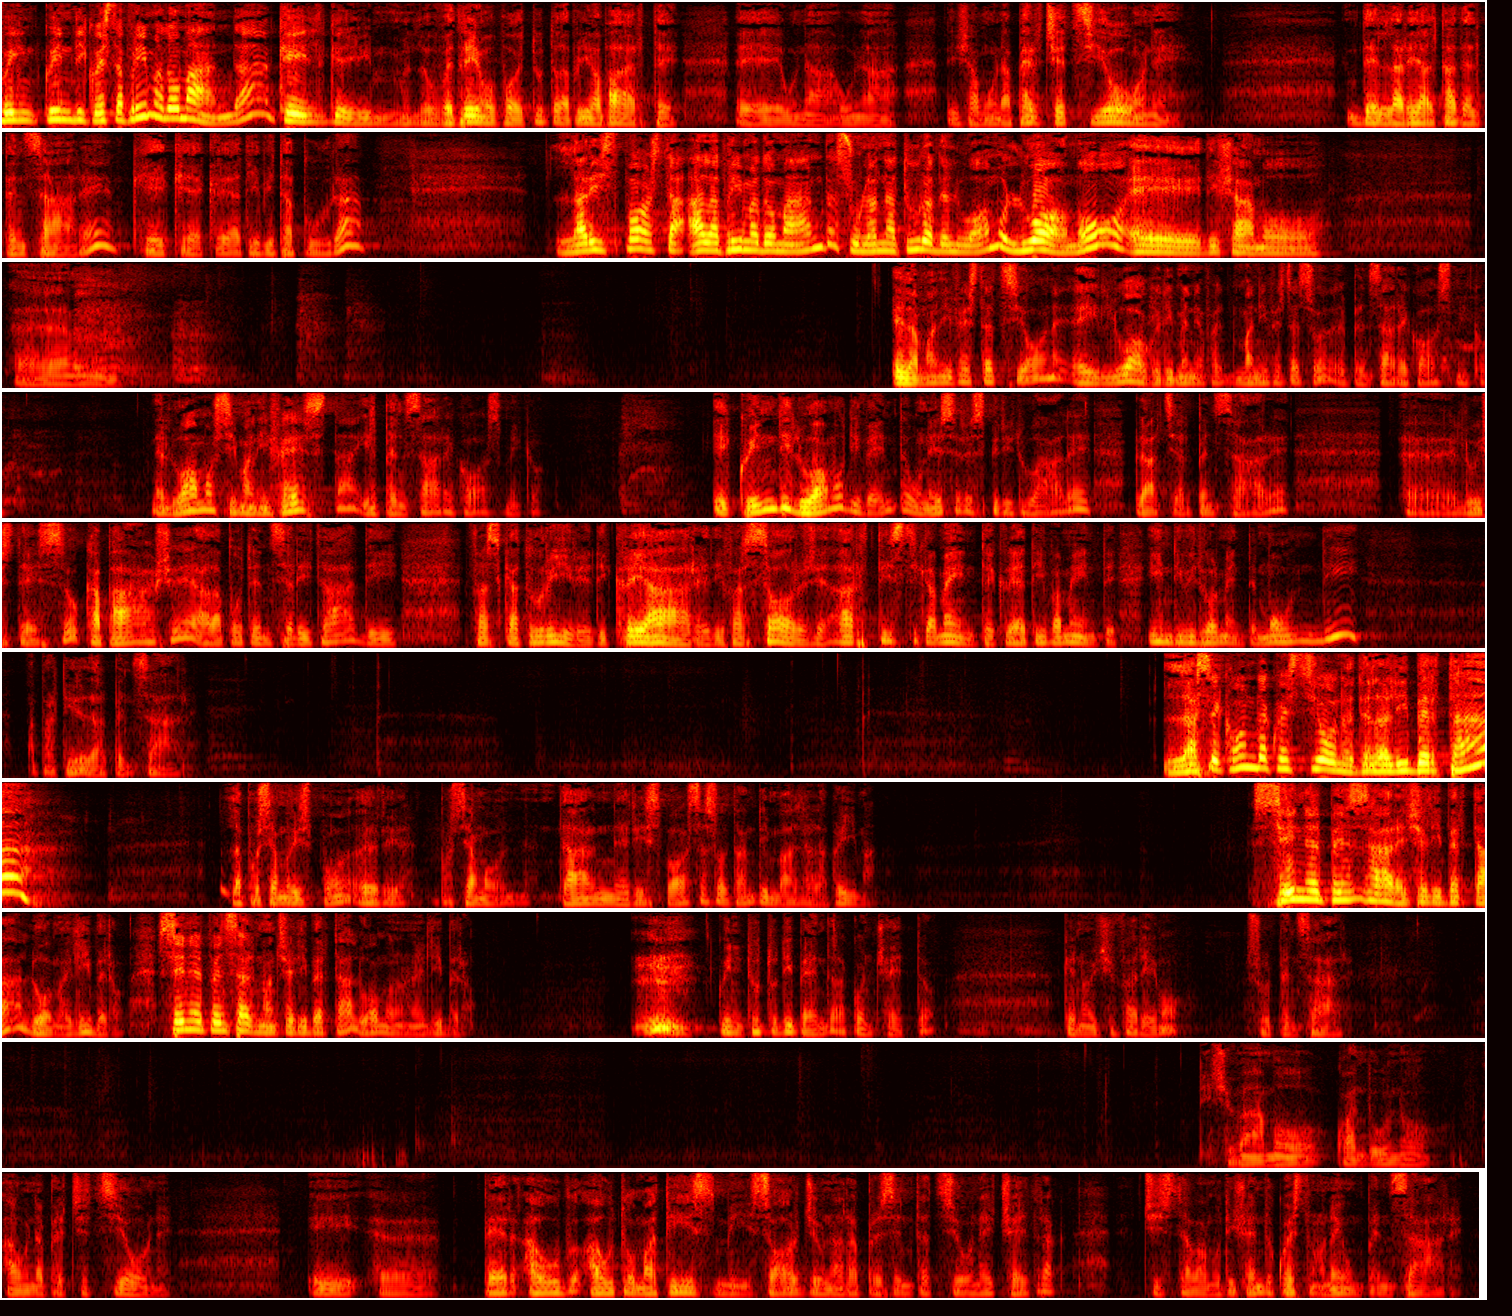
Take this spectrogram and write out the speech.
Quindi questa prima domanda, che, che, lo vedremo poi tutta la prima parte, è una, una, diciamo una percezione della realtà del pensare, che, che, è creatività pura. La risposta alla prima domanda sulla natura dell'uomo, l'uomo è, diciamo, ehm, è la manifestazione, è il luogo di manifestazione del pensare cosmico. Nell'uomo si manifesta il pensare cosmico e quindi l'uomo diventa un essere spirituale grazie al pensare eh, lui stesso, capace, ha la potenzialità di far scaturire, di creare, di far sorgere artisticamente, creativamente, individualmente mondi a partire dal pensare. La seconda questione della libertà la possiamo, rispondere, possiamo darne risposta soltanto in base alla prima. Se nel pensare c'è libertà, l'uomo è libero. Se nel pensare non c'è libertà, l'uomo non è libero. Quindi tutto dipende dal concetto che noi ci faremo sul pensare. Dicevamo, quando uno ha una percezione e eh, per automatismi sorge una rappresentazione, eccetera, ci stavamo dicendo questo non è un pensare,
